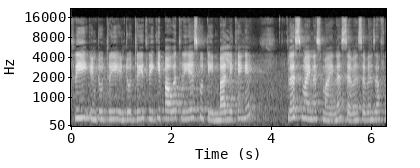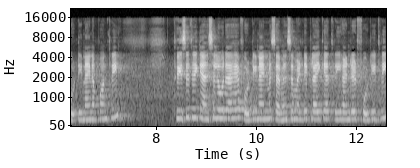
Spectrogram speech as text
Three into three into three three की पावर थ्री है, इसको तीन बार लिखेंगे। Plus minus minus seven seven सा forty nine upon three three से थ्री कैंसिल हो रहा है, फोर्टी नाइन में सेवन से मल्टीप्लाई किया, three hundred forty three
